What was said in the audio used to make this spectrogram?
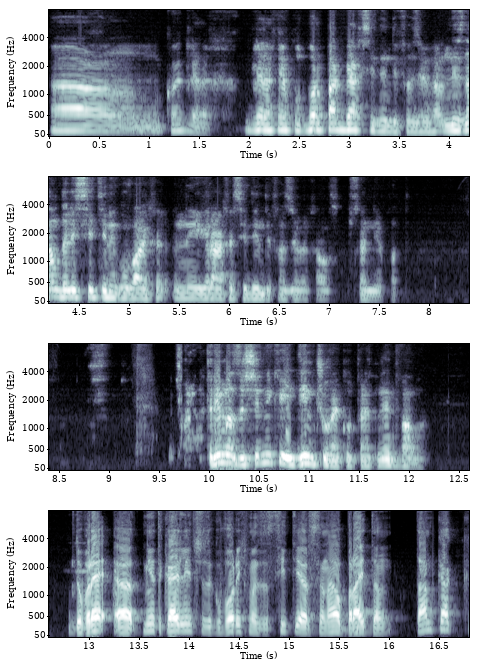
А, кой гледах? Гледах някой отбор, пак бях с един дефанзивен халф. Не знам дали Сити не, го не играха с един дефанзивен халф последния път. Трима защитника и един човек отпред, не двама. Добре, а, ние така или иначе заговорихме за Сити, Арсенал, Брайтън. Там как,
